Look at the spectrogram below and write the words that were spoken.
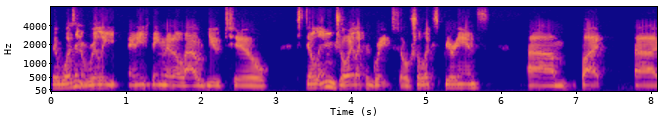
there wasn't really anything that allowed you to still enjoy like a great social experience, um, but uh,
